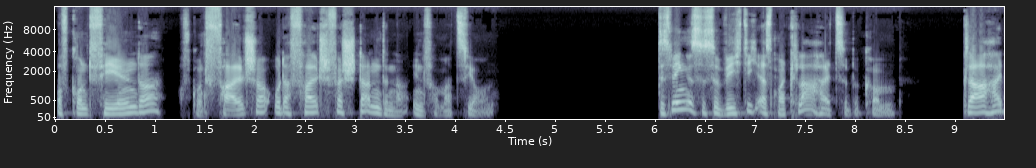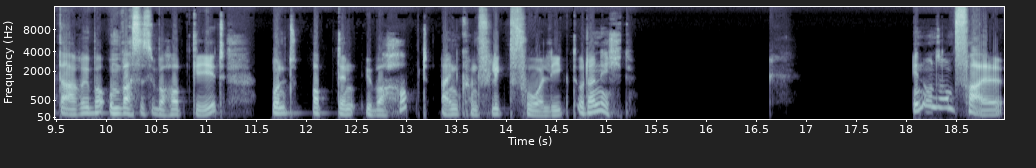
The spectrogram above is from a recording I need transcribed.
aufgrund fehlender, aufgrund falscher oder falsch verstandener Informationen. Deswegen ist es so wichtig, erstmal Klarheit zu bekommen. Klarheit darüber, um was es überhaupt geht und ob denn überhaupt ein Konflikt vorliegt oder nicht. In unserem Fall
